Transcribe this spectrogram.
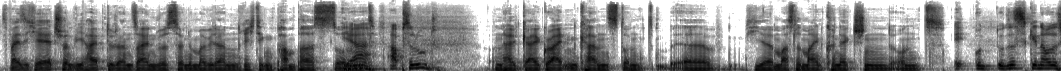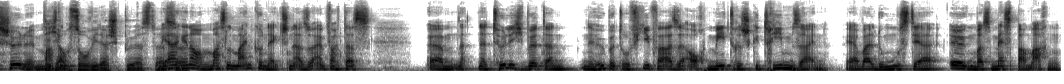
das weiß ich ja jetzt schon, wie hyped du dann sein wirst, wenn du mal wieder einen richtigen Pump hast und, Ja, absolut. und halt geil grinden kannst und äh, hier Muscle-Mind-Connection und Und, und das ist genau das Schöne. dich auch so wieder spürst. Weißt Ja, du? genau, Muscle-Mind-Connection. Also einfach das, ähm, na, natürlich wird dann eine Hypertrophiephase auch metrisch getrieben sein, ja, weil du musst ja irgendwas messbar machen,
